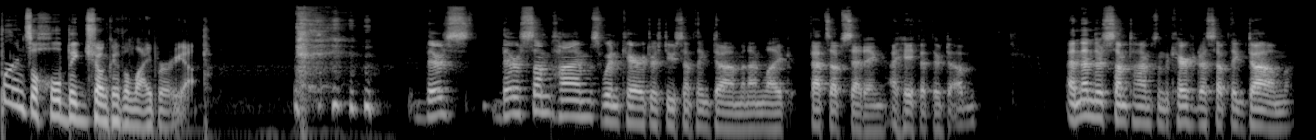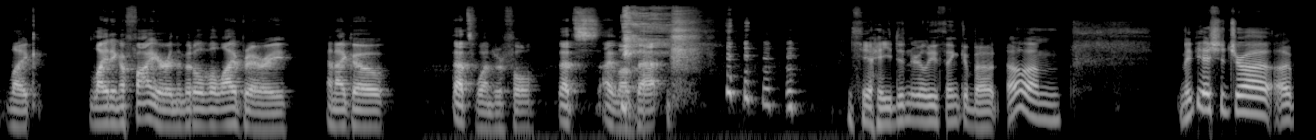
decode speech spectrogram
burns a whole big chunk of the library up. There's there are some times when characters do something dumb, and I'm like, that's upsetting. I hate that they're dumb. And then there's sometimes when the character does something dumb, like lighting a fire in the middle of a library, and I go, that's wonderful. That's I love that. yeah, he didn't really think about. Oh, um, maybe I should draw a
